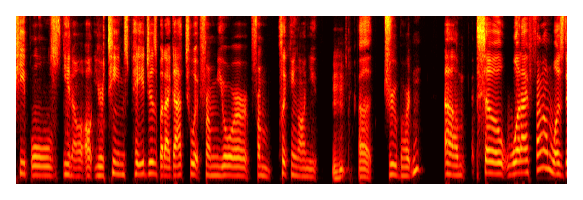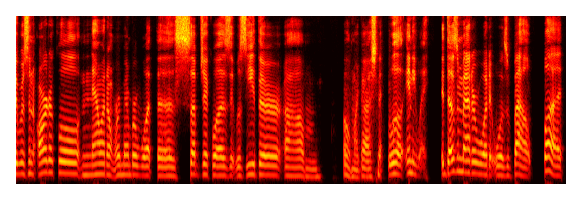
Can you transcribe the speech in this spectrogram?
people's, you know, your team's pages, but I got to it from your from clicking on you, mm-hmm. uh, Drew Barton. Um, so what I found was there was an article. Now I don't remember what the subject was. It was either, um, oh my gosh. Well, anyway, it doesn't matter what it was about, but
